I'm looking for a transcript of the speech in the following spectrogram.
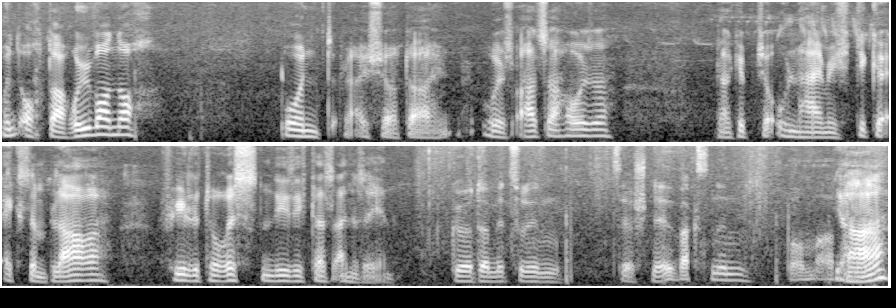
und auch darüber noch. Und er ist ja da in den USA zu Hause. Da gibt es ja unheimlich dicke Exemplare, viele Touristen, die sich das ansehen. Gehört damit zu den sehr schnell wachsenden Baumarten? Ja,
